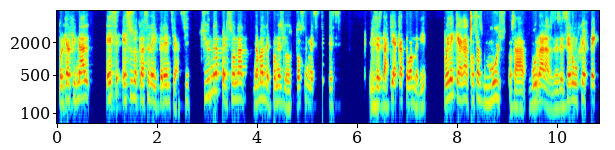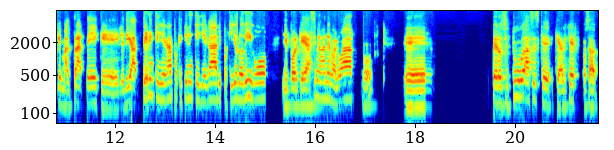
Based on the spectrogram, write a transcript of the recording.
porque al final eso es lo que hace la diferencia. Si, si una persona nada más le pones los 12 meses y le dices, de aquí a acá te voy a medir, puede que haga cosas muy, o sea, muy raras, desde ser un jefe que maltrate, que le diga, tienen que llegar porque tienen que llegar y porque yo lo digo y porque así me van a evaluar, ¿no? Eh, pero si tú haces que, que al jefe, o sea,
